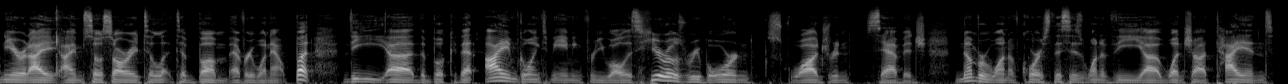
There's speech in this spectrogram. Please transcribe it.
near it. I I'm so sorry to let to bum everyone out. But the uh, the book that I am going to be aiming for you all is Heroes Reborn Squadron Savage number one. Of course, this is one of the uh, one shot tie-ins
